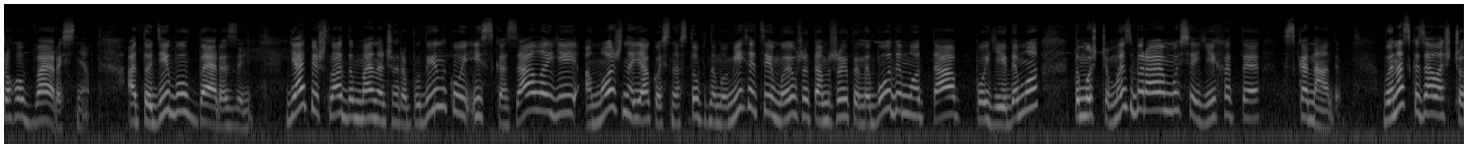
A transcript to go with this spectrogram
1 вересня. А тоді був березень. Я пішла до менеджера будинку і сказала їй: а можна якось наступному місяці ми вже там жити не будемо та поїдемо, тому що ми збираємося їхати з Канади. Вона сказала, що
